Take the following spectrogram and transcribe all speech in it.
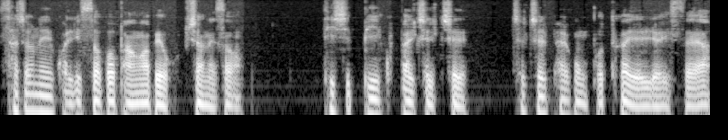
사전에 관리 서버 방화배 옵션에서 TCP9877 7780 포트가 열려 있어야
